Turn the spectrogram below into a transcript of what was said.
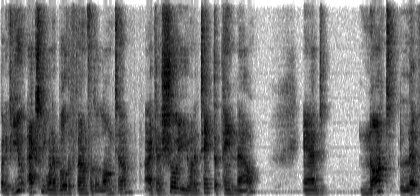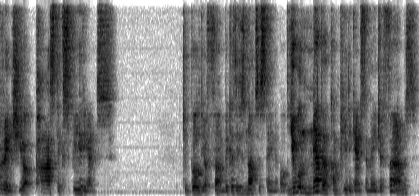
But if you actually want to build a firm for the long term, I can assure you, you want to take the pain now and not leverage your past experience to build your firm because it is not sustainable. You will never compete against the major firms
